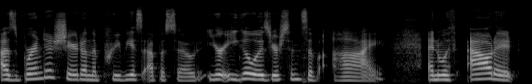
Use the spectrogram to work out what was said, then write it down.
As Brenda shared on the previous episode, your ego is your sense of I, and without it,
